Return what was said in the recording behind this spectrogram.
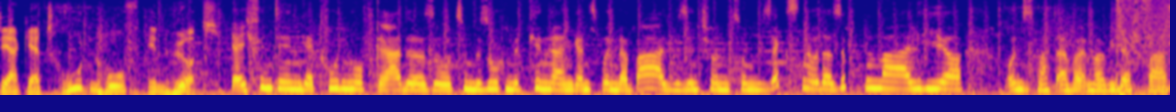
Der Gertrudenhof in Hürth. Ja, ich finde den Gertrudenhof gerade so zum Besuchen mit Kindern ganz wunderbar. Also wir sind schon zum sechsten oder siebten Mal hier und es macht einfach immer wieder Spaß.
